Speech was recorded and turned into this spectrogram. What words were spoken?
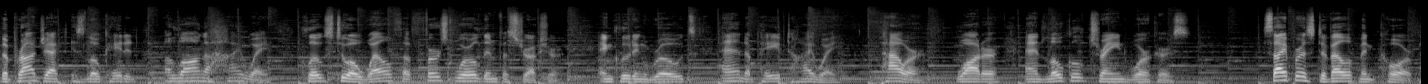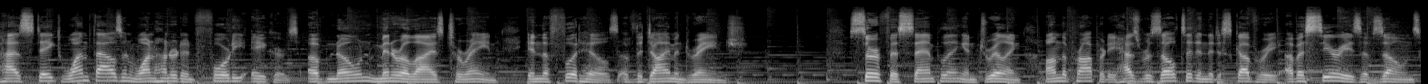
The project is located along a highway close to a wealth of first world infrastructure, including roads and a paved highway, power, water, and local trained workers. Cypress Development Corp has staked 1,140 acres of known mineralized terrain in the foothills of the Diamond Range. Surface sampling and drilling on the property has resulted in the discovery of a series of zones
